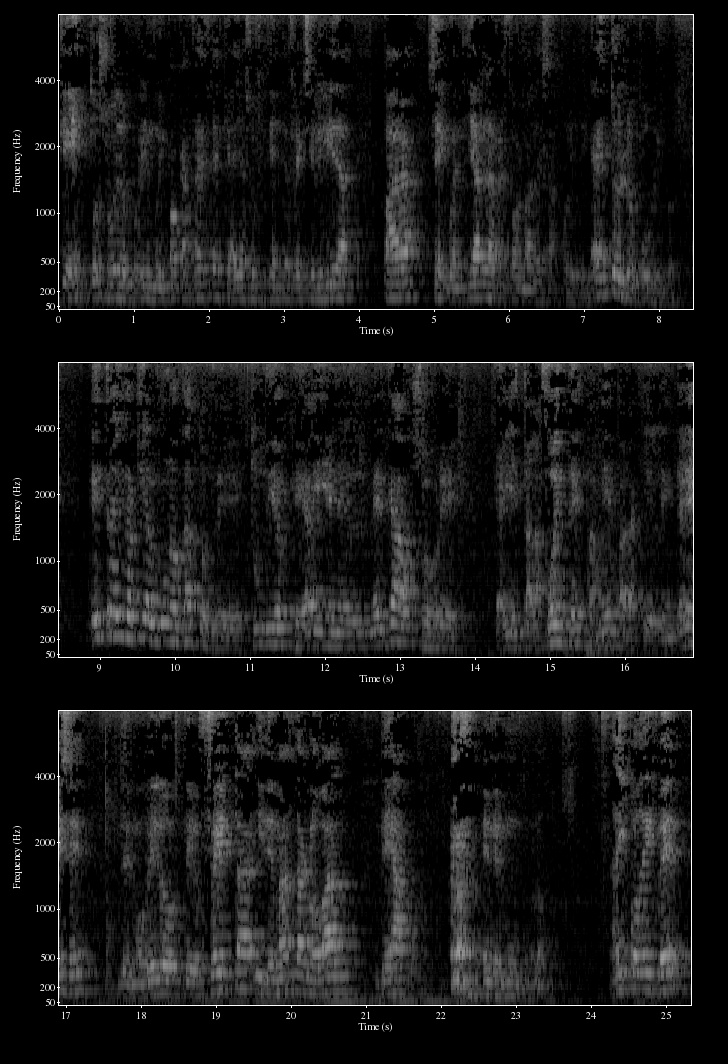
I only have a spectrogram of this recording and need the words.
que esto suele ocurrir muy pocas veces, que haya suficiente flexibilidad para secuenciar la reforma de esas políticas. Esto es lo público. He traído aquí algunos datos de estudios que hay en el mercado sobre, que ahí está la fuente también para quien le interese, del modelo de oferta y demanda global de agua en el mundo. Ahí podéis ver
